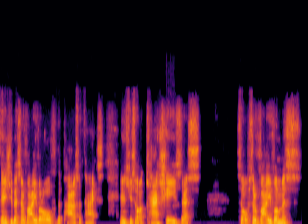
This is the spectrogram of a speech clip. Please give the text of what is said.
pretends be a survivor of the Paris attacks, and she sort of cashes this sort of survivorness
